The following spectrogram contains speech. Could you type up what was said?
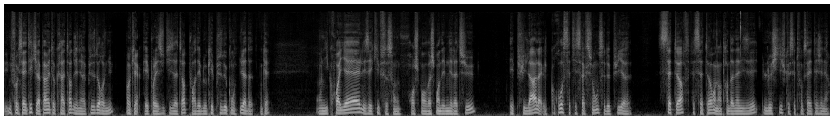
une fonctionnalité qui va permettre aux créateurs de générer plus de revenus et pour les utilisateurs de pouvoir débloquer plus de contenu à date. On y croyait, les équipes se sont franchement vachement démenées là-dessus. Et puis là, la grosse satisfaction, c'est depuis 7 euh, heures, ça fait 7 heures, on est en train d'analyser le chiffre que cette fonctionnalité génère.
